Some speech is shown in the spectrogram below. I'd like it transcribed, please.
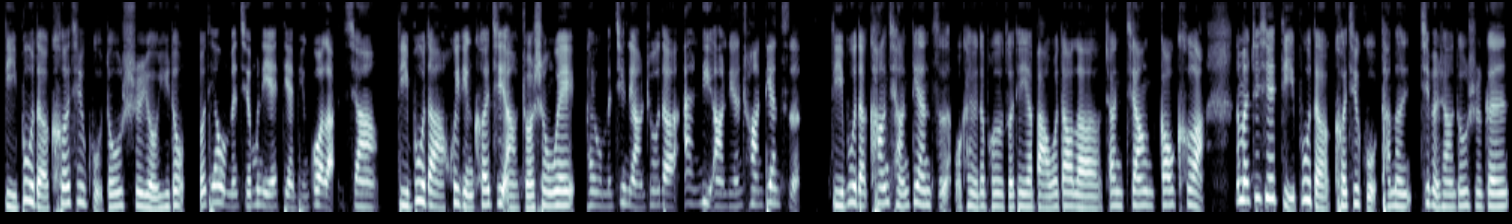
底部的科技股都是有异动。昨天我们节目里也点评过了，像。底部的汇顶科技啊，卓胜微，还有我们近两周的案例啊，联创电子，底部的康强电子，我看有的朋友昨天也把握到了张江高科啊。那么这些底部的科技股，他们基本上都是跟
